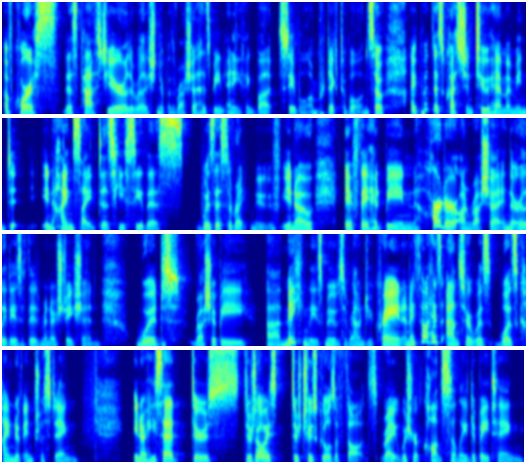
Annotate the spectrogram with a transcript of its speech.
Of course this past year the relationship with russia has been anything but stable and predictable. And so i put this question to him. I mean in hindsight does he see this was this the right move? You know if they had been harder on russia in the early days of the administration would russia be uh, making these moves around Ukraine. And I thought his answer was was kind of interesting. You know, he said there's there's always there's two schools of thoughts, right, which are constantly debating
